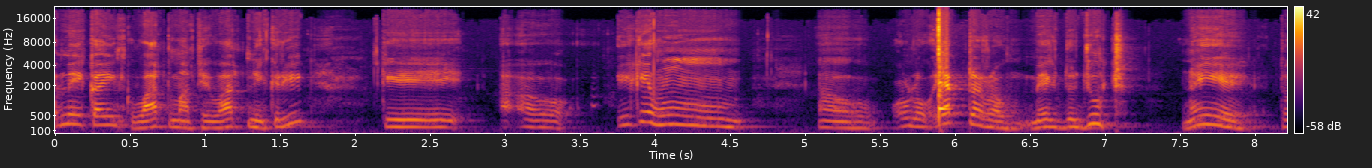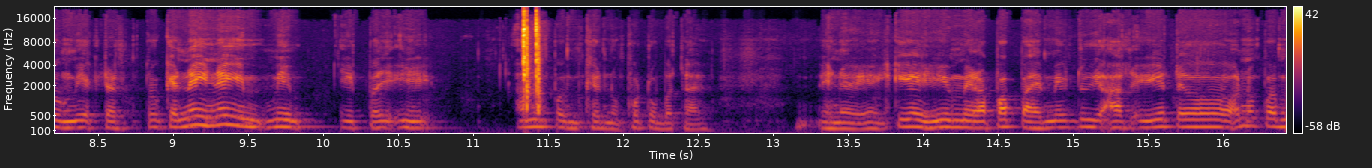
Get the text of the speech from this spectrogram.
અમે કંઈક વાતમાંથી વાત નીકળી કે એ કે હું ઓલો એક્ટર હોઉં. મેં કીધું જૂઠ. નહીં એ. તો મેં એક્ટર તો કે નહીં નહીં. મેં એ પછી અનુપમ ખેરનો ફોટો બતાવ્યો. એને કે એ મેરા પપ્પાએ. મેં કીધું આ એ તો અનુપમ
